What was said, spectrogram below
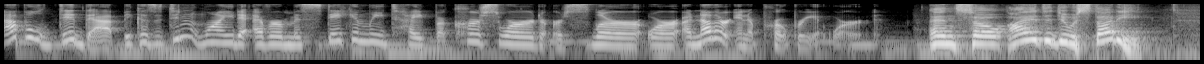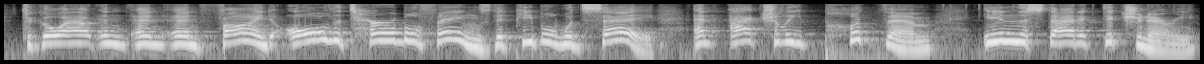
Apple did that because it didn't want you to ever mistakenly type a curse word or slur or another inappropriate word. And so I had to do a study to go out and, and, and find all the terrible things that people would say and actually put them in the static dictionary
